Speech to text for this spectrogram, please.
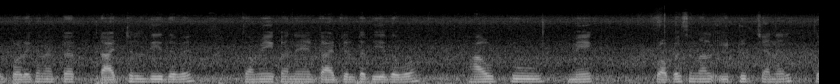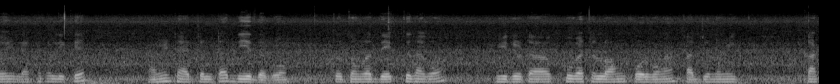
এরপর এখানে একটা টাইটেল দিয়ে দেবে। তো আমি এখানে টাইটেলটা দিয়ে দেবো। How to make professional YouTube channel তো এই লেখাটা লিখে আমি টাইটেলটা দিয়ে দেবো। তো তোমরা দেখতে থাকো, ভিডিওটা খুব একটা লং করব না, তার জন্য আমি কাট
